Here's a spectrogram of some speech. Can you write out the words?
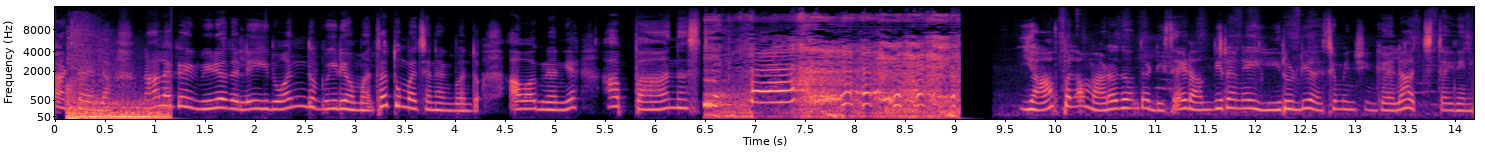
ಕಾಣ್ತಾ ಇಲ್ಲ. ನಾಲ್ಕೈದು ವೀಡಿಯೋದಲ್ಲಿ ಇದು ಒಂದು ವೀಡಿಯೋ ಮಾತ್ರ ತುಂಬ ಚೆನ್ನಾಗಿ ಬಂತು. ಆವಾಗ ನನಗೆ, ಅಪ್ಪ ಅನ್ನಿಸ್ತು ಯಾವ ಫಲ ಮಾಡೋದು ಅಂತ ಡಿಸೈಡ್ ಆಗ್ದಿರನೇ ಈರುಳ್ಳಿ ಹಸಿಮೆಣ್ಸಿನ್ಕಾಯಿ ಎಲ್ಲ ಹಚ್ತಾ ಇದ್ದೀನಿ.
